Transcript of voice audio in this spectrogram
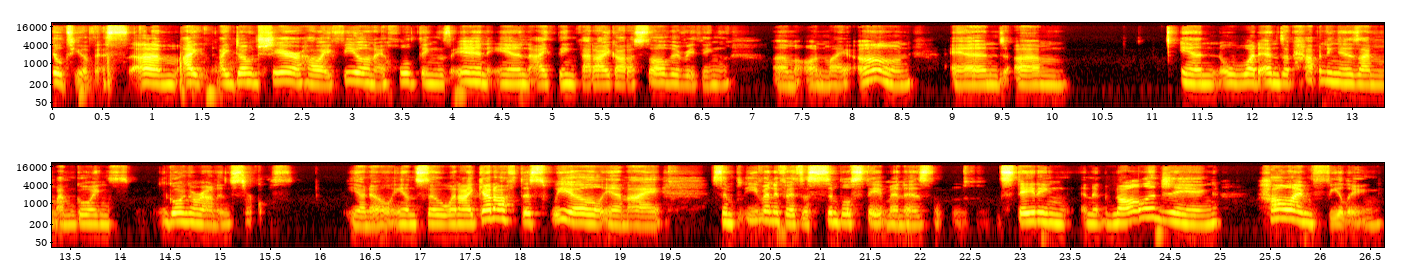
guilty of this. Um I I don't share how I feel and I hold things in and I think that I got to solve everything um on my own and um and what ends up happening is I'm I'm going going around in circles. You know, and so when I get off this wheel and I simply even if it's a simple statement is stating and acknowledging how i'm feeling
